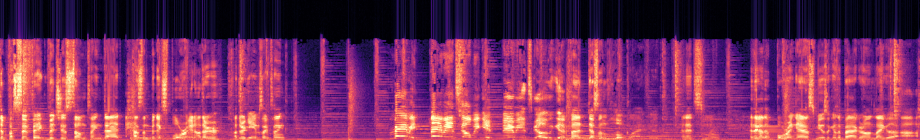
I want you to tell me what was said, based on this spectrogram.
the Pacific, which is something that hasn't been explored in other other games, I think. Maybe, maybe it's gonna be good. Maybe it's gonna be good, but it doesn't look like it. And it's, uh, and they got the boring ass music in the background. Like, uh, uh,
